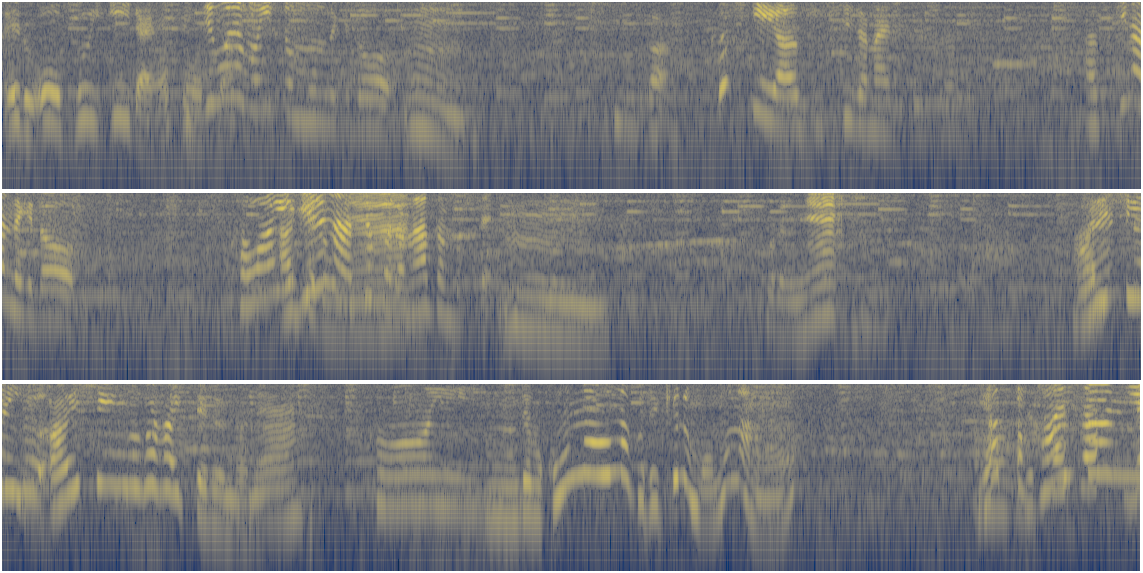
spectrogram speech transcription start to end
？LOVE だよいちごでもいいと思うんだけど。なん。うんかクッキーが好きじゃないっていうかあ好きなんだけど可愛いね。あげるならチョコだなと思って。うん。これね。うん。アイシングアイシングが入ってるんだね。かわい。いうんでもこんなうまくできるものなの？やっぱ簡単に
